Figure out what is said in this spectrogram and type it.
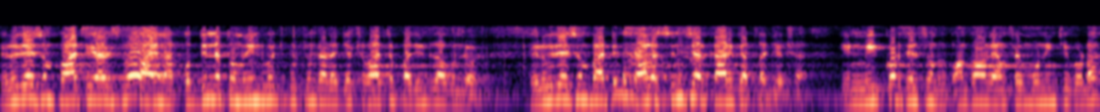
తెలుగుదేశం పార్టీ ఆఫీస్లో ఆయన పొద్దున్నే తొమ్మిదింటికి వచ్చి కూర్చుంటాడు అధ్యక్ష రాత్రి పదింటి దాకా ఉండేవాడు. తెలుగుదేశం పార్టీ చాలా సిన్సియర్ కార్యకర్త అధ్యక్ష. ఈయన మీకు కూడా తెలిసి ఉంటుంది. పంతొమ్మిది వందల ఎనభై మూడు నుంచి కూడా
